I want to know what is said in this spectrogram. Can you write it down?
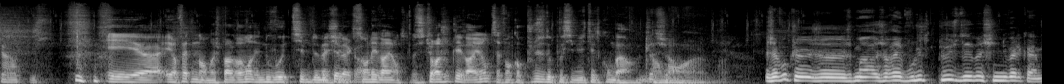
Carapuce. Et, euh, et en fait, non, moi je parle vraiment des nouveaux types de machines, sans les variantes. Si tu rajoutes les variantes, ça fait encore plus de possibilités de combat. hein, clairement, J'avoue que je- je m'a- j'aurais voulu plus de machines nouvelles quand même.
